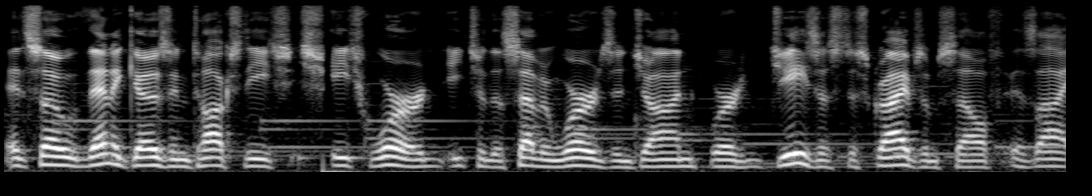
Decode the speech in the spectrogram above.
And so then it goes and talks to each each word, each of the seven words in John, where Jesus describes himself as I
